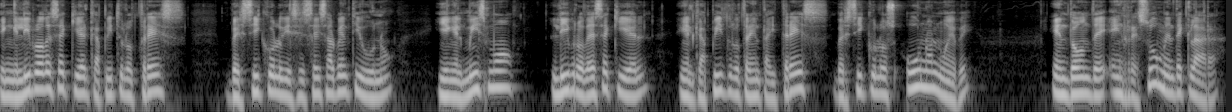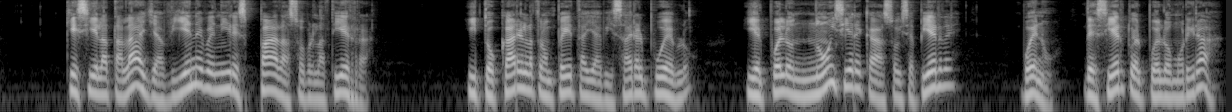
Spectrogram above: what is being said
en el libro de Ezequiel capítulo 3, versículo 16 al 21, y en el mismo libro de Ezequiel, en el capítulo 33, versículos 1 al 9, en donde en resumen declara que si el atalaya viene a venir espada sobre la tierra y tocar en la trompeta y avisar al pueblo, y el pueblo no hiciere caso y se pierde, bueno, de cierto el pueblo morirá,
